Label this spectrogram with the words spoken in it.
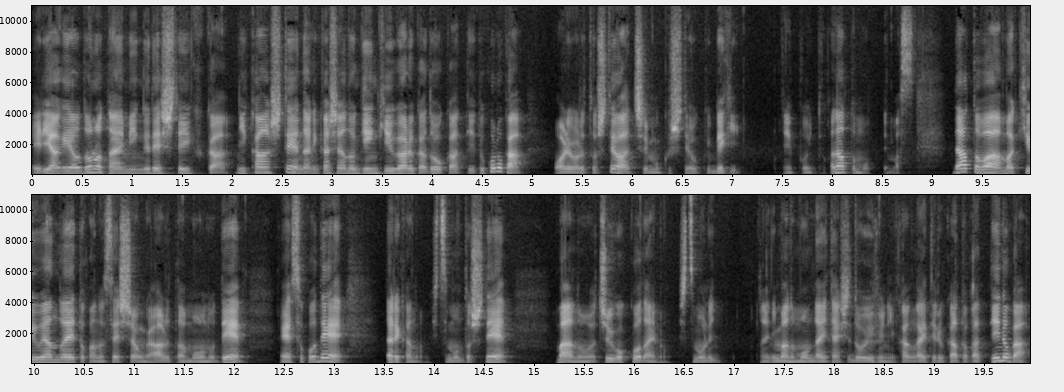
利上げをどのタイミングでしていくかに関して何かしらの言及があるかどうかっていうところが我々としては注目しておくべきポイントかなと思ってます。で、あとはま Q&A とかのセッションがあるとは思うので、そこで誰かの質問として、まあ、あの中国恒大の質問に今の問題に対してどういうふうに考えてるかとかっていうのが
